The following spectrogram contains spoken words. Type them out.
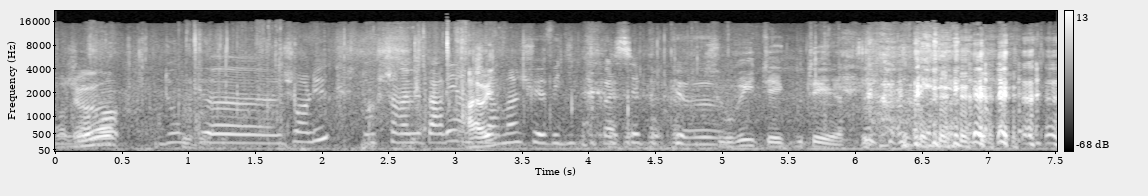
Bonjour. Donc euh, Jean-Luc, donc je t'en avais parlé, un hein, ah je lui avais dit que tu passais pour que. Souris, t'es écouté là.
